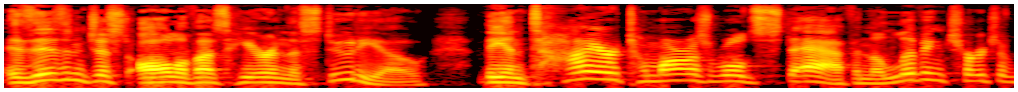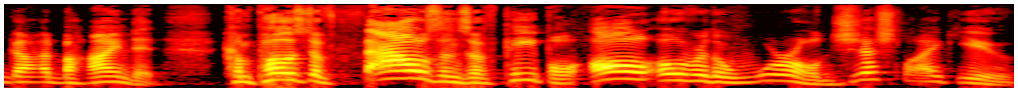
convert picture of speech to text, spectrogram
It isn't just all of us here in the studio. The entire Tomorrow's World staff and the Living Church of God behind it, composed of thousands of people all over the world, just like you,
